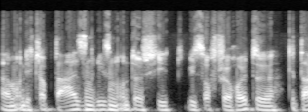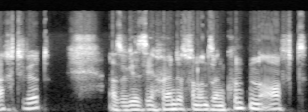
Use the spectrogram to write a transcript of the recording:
Ähm, und ich glaube, da ist ein Riesenunterschied, wie Software heute gedacht wird also wir hören das von unseren Kunden oft.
